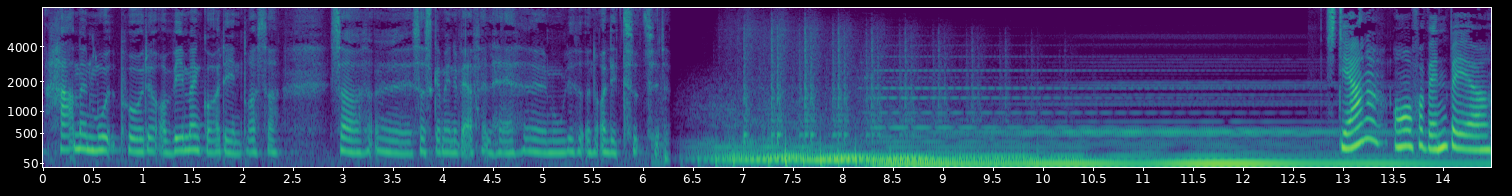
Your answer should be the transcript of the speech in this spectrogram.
har man mod på det, og vil man godt ændre sig, så, øh, så skal man i hvert fald have øh, muligheden og lidt tid til det. Stjerner over for vandbærere,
